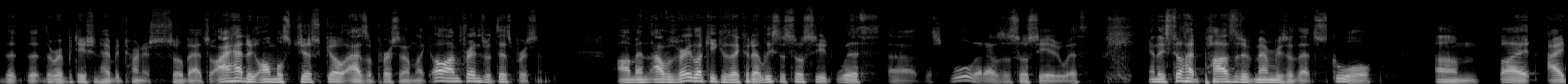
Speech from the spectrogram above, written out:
the, the, the reputation had been tarnished so bad. So I had to almost just go as a person. I'm like, oh, I'm friends with this person. Um, and I was very lucky because I could at least associate with uh, the school that I was associated with, and they still had positive memories of that school. Um, but I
